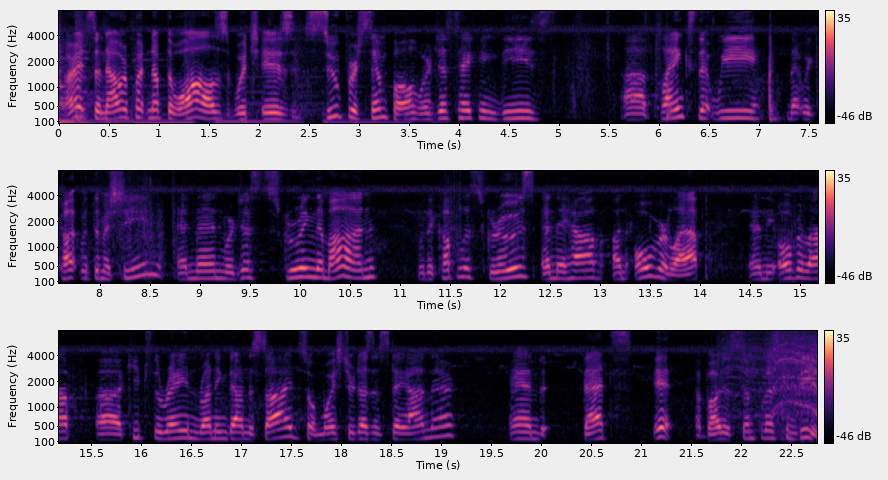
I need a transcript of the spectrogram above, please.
All right, so now we're putting up the walls, which is super simple. We're just taking these uh, planks that we that we cut with the machine, and then we're just screwing them on with a couple of screws, and they have an overlap, and the overlap uh, keeps the rain running down the side, so moisture doesn't stay on there, and that's it. About as simple as can be.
